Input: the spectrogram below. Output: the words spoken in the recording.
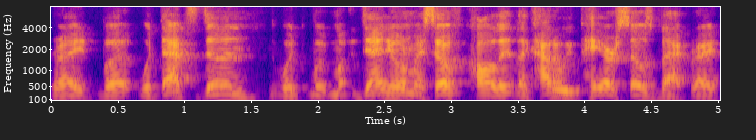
right? But what that's done, what, what Daniel and myself call it, like, how do we pay ourselves back, right?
